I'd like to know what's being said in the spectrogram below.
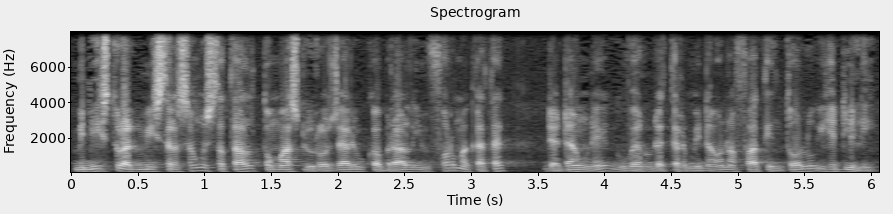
Ministro da Administração Estatal Tomás do Rosário Cabral informa que dadang ne governo determinou na fatin tolo e dili,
